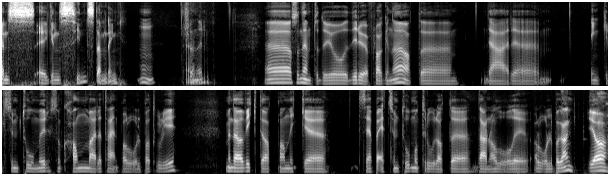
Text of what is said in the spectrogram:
ens egen sinnsstemning. Mm. Skjønner. Eh, og så nevnte du jo de røde flaggene, at eh, det er eh, enkeltsymptomer som kan være tegn på alvorlig patologi. Men det er jo viktig at man ikke ser på ett symptom og tror at eh, det er noe alvorlig, alvorlig på gang. Ja,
